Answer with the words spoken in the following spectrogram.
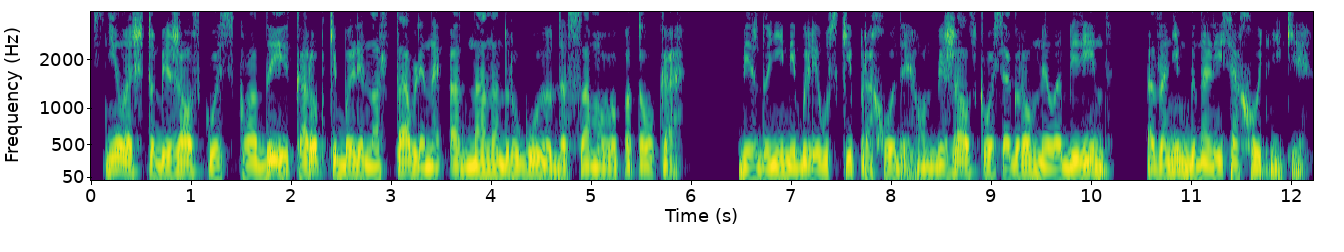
Снилось, что бежал сквозь склады, коробки были наставлены одна на другую до самого потолка. Между ними были узкие проходы. Он бежал сквозь огромный лабиринт, а за ним гнались охотники.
